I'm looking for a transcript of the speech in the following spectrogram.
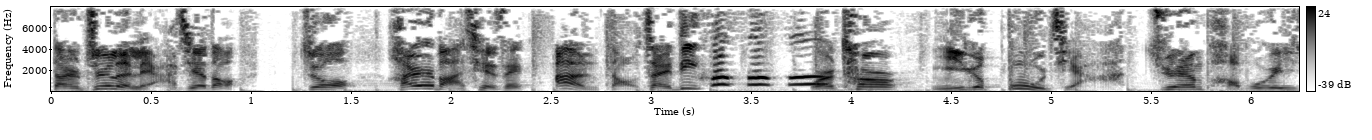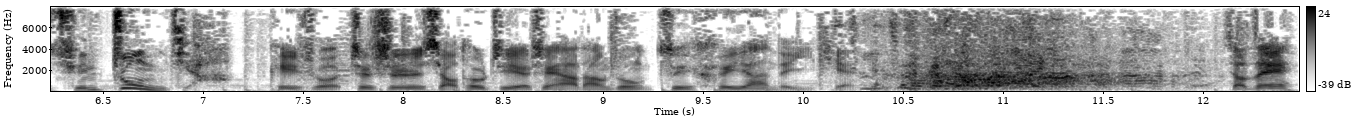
但是追了俩街道。最后还是把窃贼按倒在地。我说偷，你一个不假，居然跑不过一群重甲，可以说这是小偷职业生涯当中最黑暗的一天。小贼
